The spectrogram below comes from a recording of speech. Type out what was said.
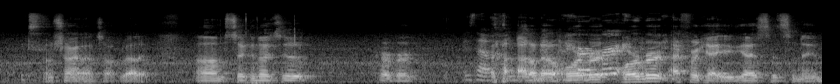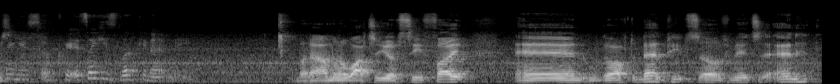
I'm trying not to talk about it. Um, say goodnight to Herbert. Is that what I don't know. Herbert. Herbert. I forget. You guys said some names. think he's so crazy. It's like he's looking at me. But uh, I'm gonna watch a UFC fight and go off to bed, peeps. So if you made it to the end, hit the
